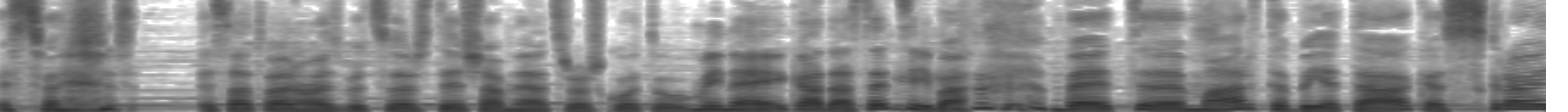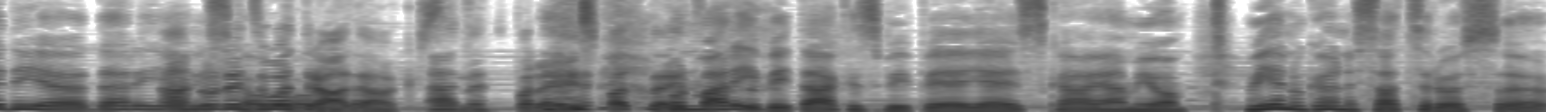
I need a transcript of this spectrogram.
es vairs Es atvainojos, bet es tiešām neatceros, ko tu minēji, kādā secībā. bet uh, Marta bija tā, kas skraidīja, darīja. Jā, nu redz otrādāk, es nepareizi pateicu. un Marija bija tā, kas bija pie jēzus kājām, jo vienu gan es atceros uh,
